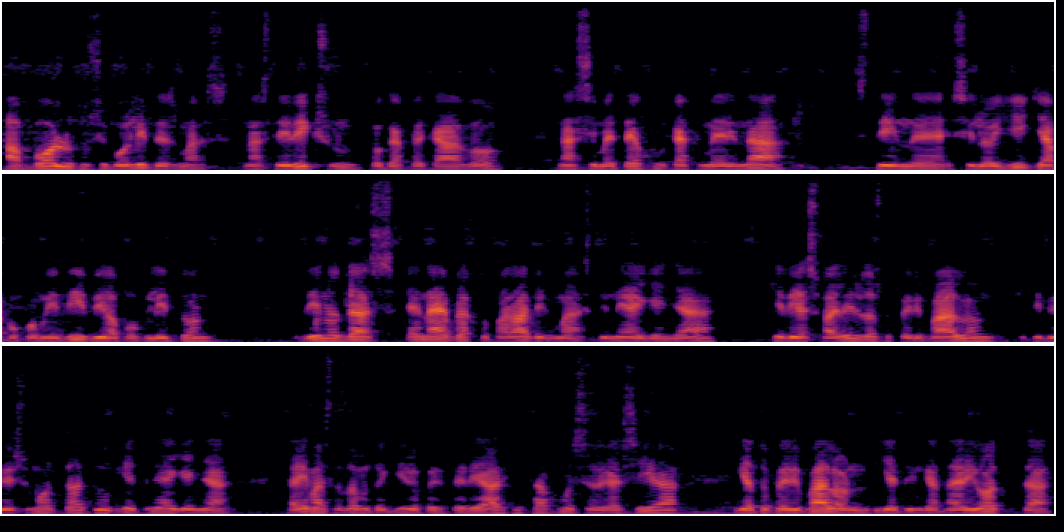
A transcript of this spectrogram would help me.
από όλους τους συμπολίτες μας να στηρίξουν τον καφεκάδο, να συμμετέχουν καθημερινά στην ε, συλλογή και αποκομιδή βιοαποβλήτων, δίνοντας ένα έμπρακτο παράδειγμα στη νέα γενιά και διασφαλίζοντας το περιβάλλον και τη βιωσιμότητά του για τη νέα γενιά. Θα είμαστε εδώ με τον κύριο Περιφερειάρχη, θα έχουμε συνεργασία για το περιβάλλον, για την καθαριότητα,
